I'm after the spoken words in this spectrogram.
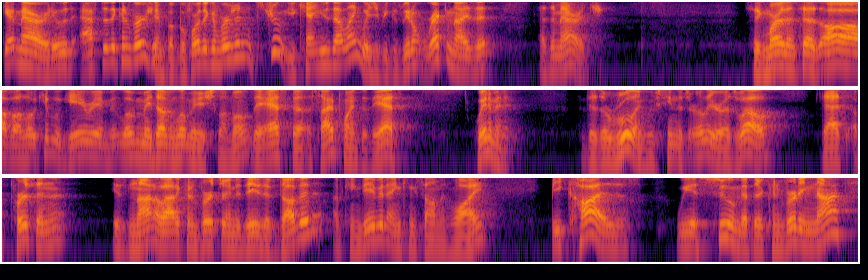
get married. It was after the conversion. But before the conversion, it's true. You can't use that language because we don't recognize it as a marriage. So the Gemara then says, "Ah, oh, They ask a, a side point that they ask. Wait a minute. There's a ruling. We've seen this earlier as well that a person is not allowed to convert during the days of David, of King David, and King Solomon. Why? Because we assume that they're converting not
